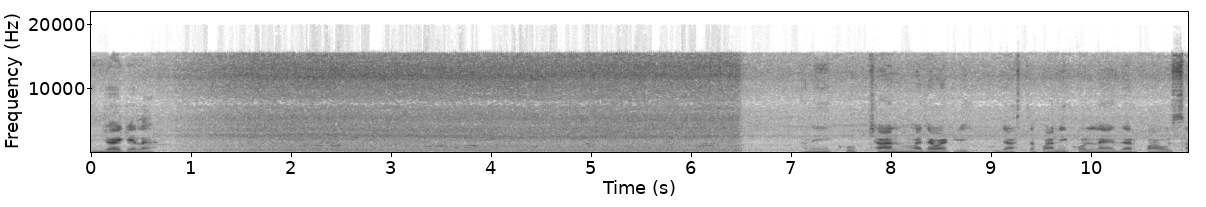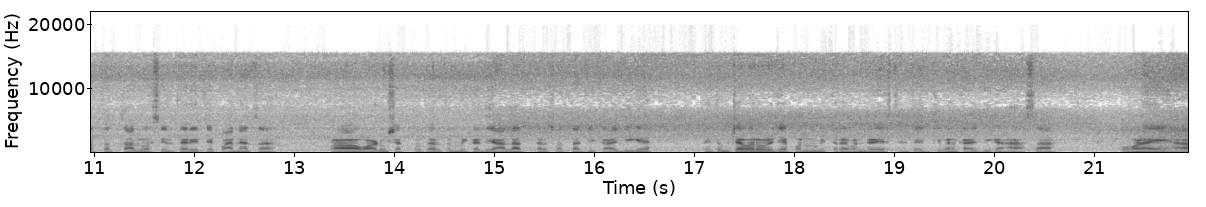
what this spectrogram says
एन्जॉय केला. आणि खूप छान मजा वाटली. जास्त पाणी खोल नाही. जर पाऊस सतत चालू असेल तर इथे पाण्याचा प्रवाह वाढू शकतो. तर तुम्ही कधी आलात तर स्वतःची काळजी घ्या. आणि तुमच्याबरोबर जे पण मित्रमंडळी असतील त्यांची पण काळजी घ्या. हा असा ओहळा आहे. हा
